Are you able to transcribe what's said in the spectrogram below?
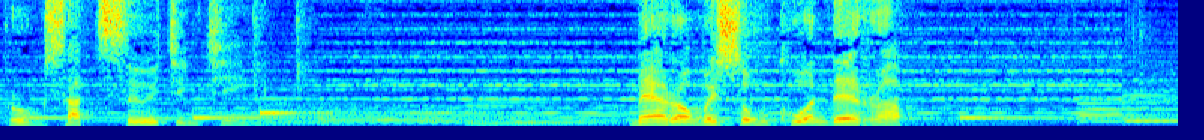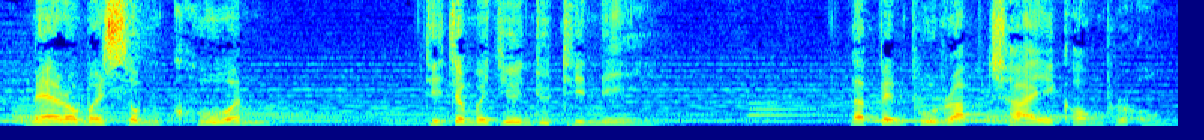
พระองค์สัตย์ซื่อจริง ๆ แม้เราไม่สมควรได้รับ แม้เราไม่สมควรที่จะมายืนอยู่ที่นี่ และเป็นผู้รับใช้ของพระองค์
